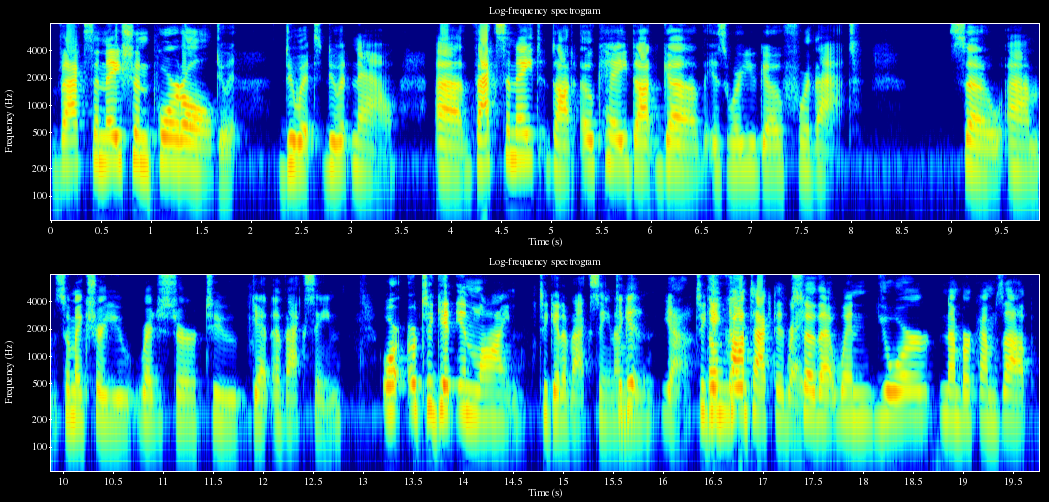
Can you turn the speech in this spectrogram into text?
vaccination portal Do it. do it, do it now. Uh, vaccinate.ok.gov is where you go for that. So, um, so make sure you register to get a vaccine or, or to get in line to get a vaccine. To I get mean, yeah. to get know- contacted right. so that when your number comes up,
